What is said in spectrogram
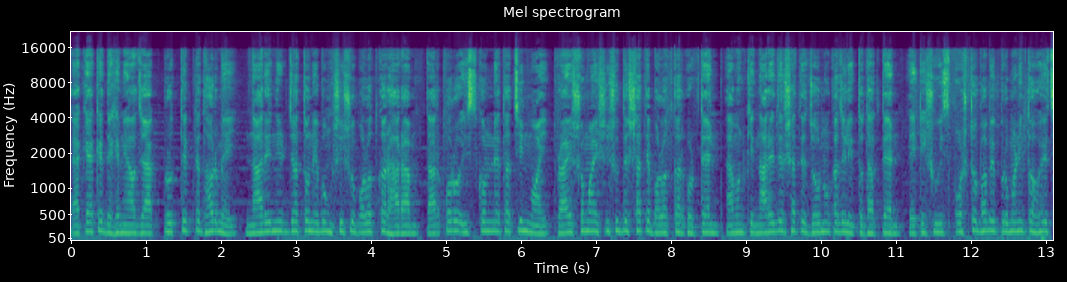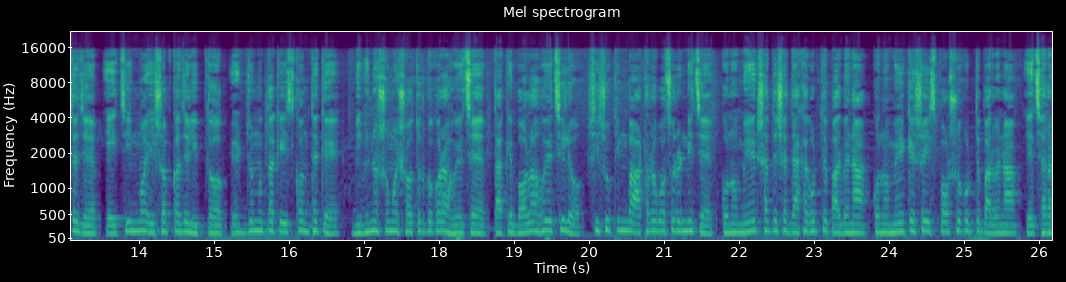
একে একে দেখে নেওয়া যাক। প্রত্যেকটা ধর্মেই নারী নির্যাতন এবং শিশু বলৎকার হারাম। তারপরও ইস্কন নেতা চিন্ময় প্রায় সময় শিশুদের সাথে বলৎকার করতেন, এমনকি নারীদের সাথে যৌন কাজে লিপ্ত থাকতেন। এটি সুস্পষ্টভাবে প্রমাণিত হয়েছে যে এই চিন্ময় এসব কাজে লিপ্ত। এর জন্য তাকে ইসকন থেকে বিভিন্ন সময় সতর্ক করা হয়েছে। তাকে বলা হয়েছিল, শিশু কিংবা আঠারো বছরের নিচে কোনো মেয়ের সাথে সে দেখা করতে পারবে না, কোনো মেয়েকে সে স্পর্শ করতে পারবে না। এছাড়া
